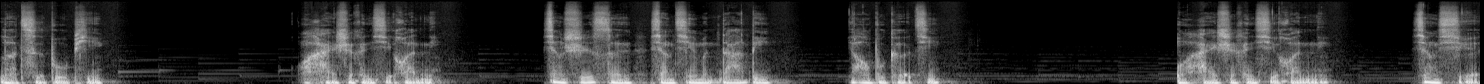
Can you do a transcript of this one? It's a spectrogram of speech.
乐此不疲。我还是很喜欢你，像石笋想亲吻大地，遥不可及。我还是很喜欢你，像雪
